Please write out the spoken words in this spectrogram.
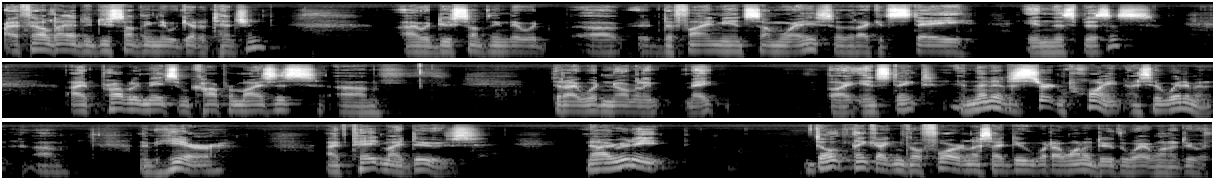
I felt I had to do something that would get attention. I would do something that would uh, define me in some way so that I could stay in this business. I probably made some compromises um, that I wouldn't normally make by instinct. And then at a certain point, I said, wait a minute, um, I'm here, I've paid my dues. Now I really don't think I can go forward unless I do what I want to do the way I want to do it.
